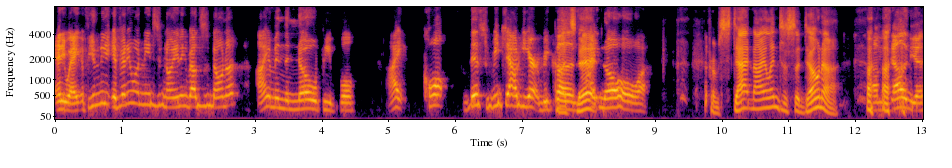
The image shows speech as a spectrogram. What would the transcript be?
anyway, if you need if anyone needs to know anything about Sedona, I am in the know, people. I call this reach out here because I know. From Staten Island to Sedona. I'm telling you,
